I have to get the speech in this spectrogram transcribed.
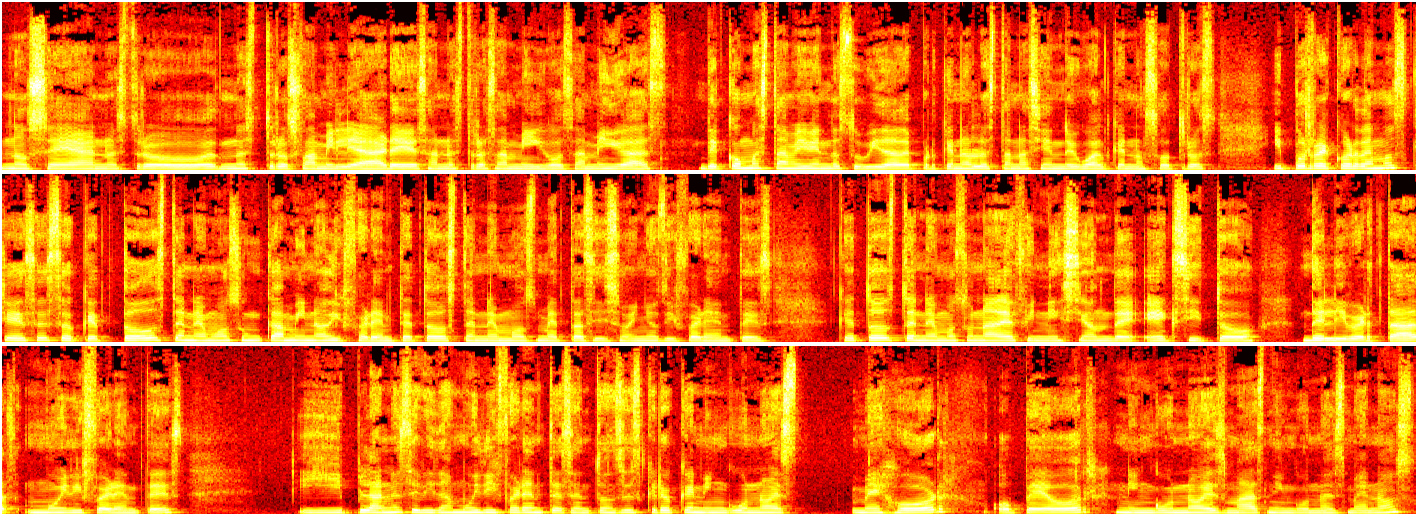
no sé, a nuestro, nuestros familiares, a nuestros amigos, amigas, de cómo están viviendo su vida, de por qué no lo están haciendo igual que nosotros. Y pues recordemos que es eso, que todos tenemos un camino diferente, todos tenemos metas y sueños diferentes, que todos tenemos una definición de éxito, de libertad muy diferentes y planes de vida muy diferentes. Entonces creo que ninguno es mejor o peor, ninguno es más, ninguno es menos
